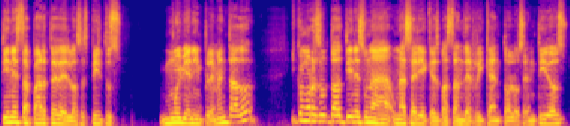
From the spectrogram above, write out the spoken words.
tiene esta parte de los espíritus muy bien implementado. Y como resultado tienes una, una serie que es bastante rica en todos los sentidos,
